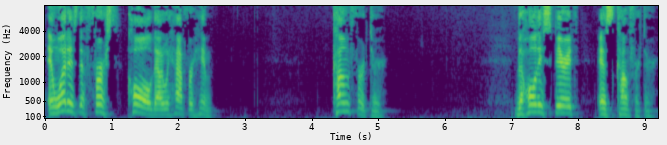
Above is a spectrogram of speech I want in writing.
And what is the first call that we have for Him? Comforter. The Holy Spirit is Comforter.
